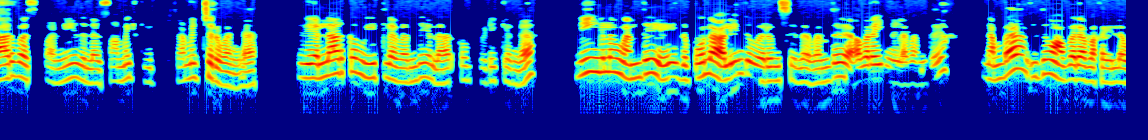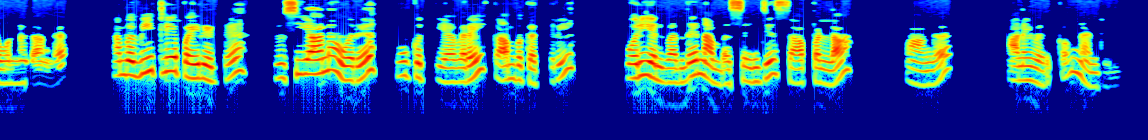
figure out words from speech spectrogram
ஹார்வெஸ்ட் பண்ணி இதில் சமைக்கி சமைச்சிருவேங்க. இது எல்லாருக்கும் வீட்டில் வந்து எல்லாருக்கும் பிடிக்குங்க. நீங்களும் வந்து இது போல் அழிந்து வரும் சில வந்து அவரைங்களை வந்து நம்ம இதுவும் அவரை வகையில் ஒன்று தாங்க நம்ம வீட்டிலேயே பயிரிட்டு ருசியான ஒரு மூக்குத்தி அவரை காம்பு கத்திரி பொரியல் வந்து நம்ம செஞ்சு சாப்பிட்லாம். வாங்க. அனைவருக்கும் நன்றிங்க.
